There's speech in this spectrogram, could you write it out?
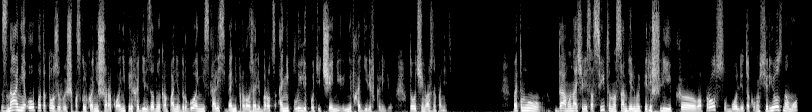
Знание опыта тоже выше, поскольку они широко, они переходили из одной компании в другую, они искали себя, они продолжали бороться, они плыли по течению, не входили в колею. Это очень важно понять. Поэтому, да, мы начали со свита, на самом деле мы перешли к вопросу более такому серьезному.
